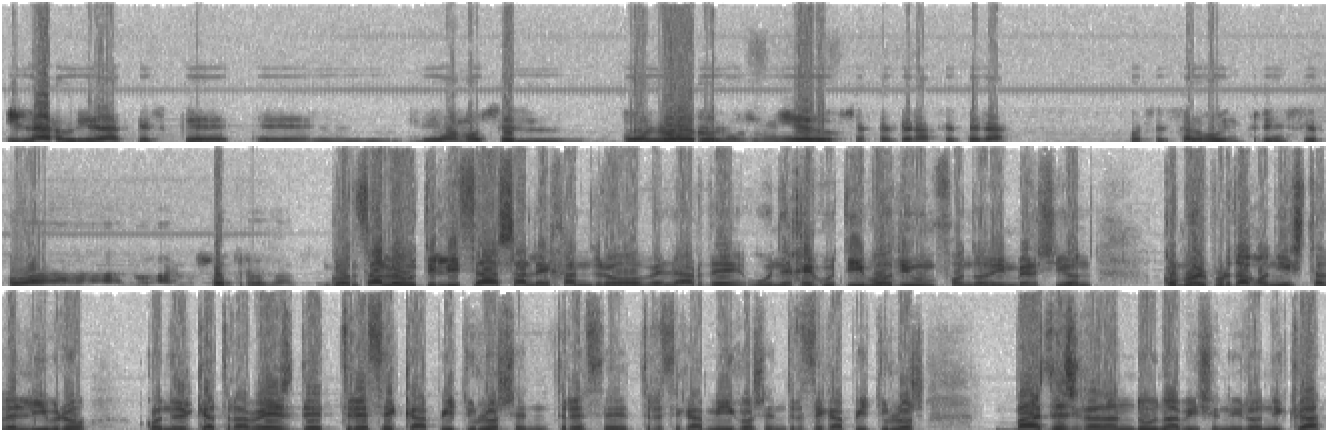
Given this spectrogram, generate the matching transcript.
Y la realidad es que el, digamos, el dolor o los miedos, etcétera, etcétera, pues es algo intrínseco a, nosotros. ¿no? Gonzalo, utilizas a Alejandro Velarde, un ejecutivo de un fondo de inversión, como el protagonista del libro con el que a través de 13 capítulos, en 13, 13 amigos, en 13 capítulos, vas desgranando una visión irónica,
